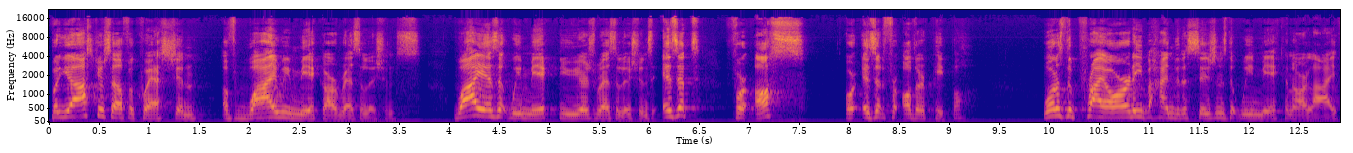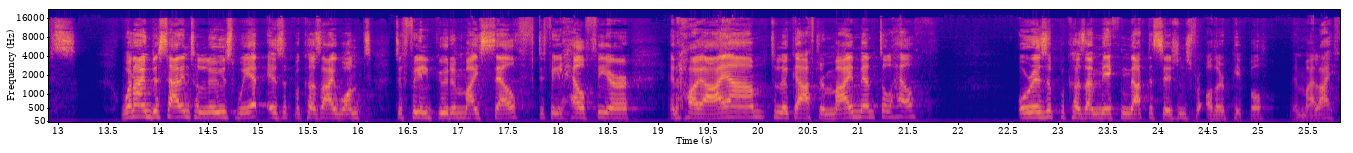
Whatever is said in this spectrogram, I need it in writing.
But you ask yourself a question of why we make our resolutions. Why is it we make New Year's resolutions? Is it for us or is it for other people? What is the priority behind the decisions that we make in our lives? When I'm deciding to lose weight, is it because I want to feel good in myself, to feel healthier in how I am, to look after my mental health? Or is it because I'm making that decisions for other people in my life?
